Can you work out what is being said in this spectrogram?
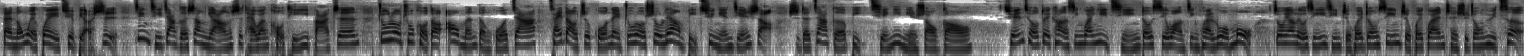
但农委会却表示，近期价格上扬是台湾口蹄疫拔针，猪肉出口到澳门等国家，才导致国内猪肉数量比去年减少，使得价格比前一年稍高。全球对抗新冠疫情都希望尽快落幕。中央流行疫情指挥中心指挥官陈时中预测，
